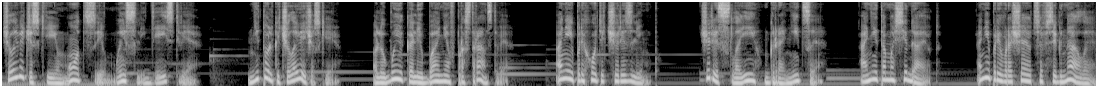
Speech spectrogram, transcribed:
Человеческие эмоции, мысли, действия. Не только человеческие, а любые колебания в пространстве. Они приходят через лимб, через слои, границы. Они там оседают – они превращаются в сигналы,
